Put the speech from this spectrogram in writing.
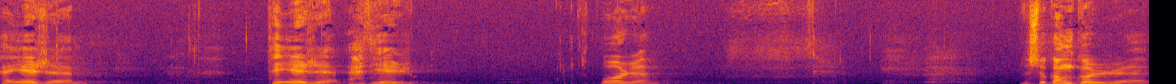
det er det er det er året hvis du ganger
